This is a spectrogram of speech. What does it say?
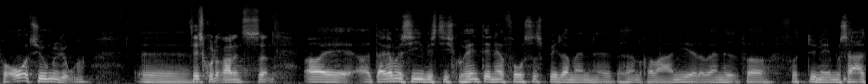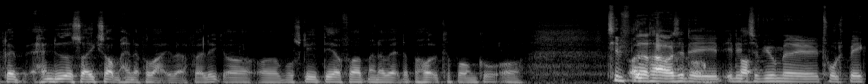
på over 20 millioner. Uh, Det er sgu da ret interessant. og, uh, og der kan man sige, hvis de skulle hente den her forsvarsspiller, man, uh, hvad hedder han, Ramani, eller hvad han hed, for, for Dynamo Zagreb, han lyder så ikke som, han er på vej i hvert fald. Ikke? Og, og måske derfor, at man har valgt at beholde Kabongo. Og, Tipsbladet har også et, et, et interview med Troels Bæk,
